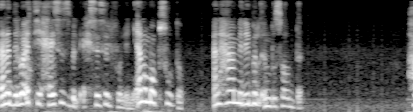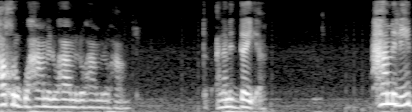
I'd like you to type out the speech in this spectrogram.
أنا دلوقتي حاسس بالإحساس الفلاني. أنا مبسوطة. أنا هعمل إيه بالانبساط ده؟ هخرج وهعمل وهعمل وهعمل وهعمل. طب أنا متضايقة. هعمل إيه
